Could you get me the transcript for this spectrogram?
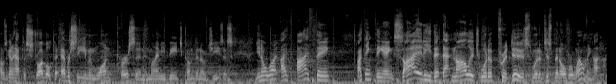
I was going to have to struggle to ever see even one person in Miami Beach come to know Jesus, you know what? I, I think. I think the anxiety that that knowledge would have produced would have just been overwhelming. I,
